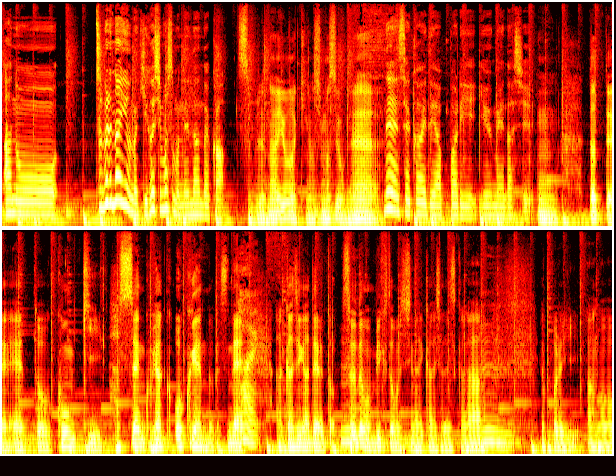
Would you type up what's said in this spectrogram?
あのー潰れないような気がしますもんねなんだか。潰れないような気がしますよね。ね世界でやっぱり有名だし、うん、だって、えっと今期8500億円のですね、はい、赤字が出ると。うん。それでもびくともしない会社ですから、うん、やっぱりあの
